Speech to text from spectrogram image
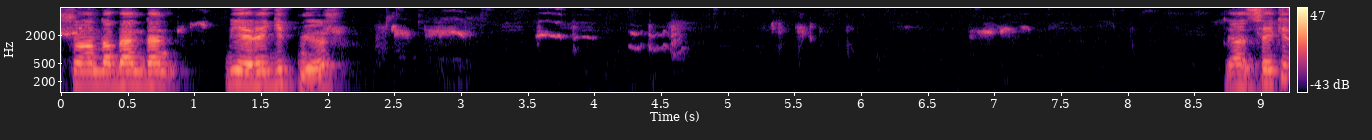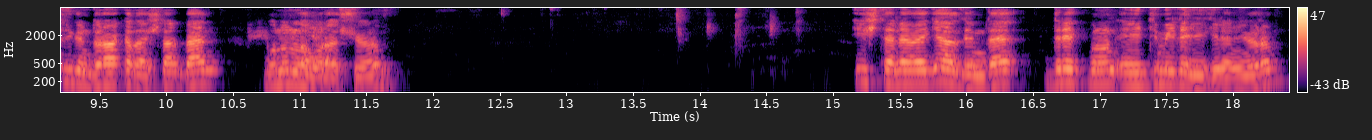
şu anda benden bir yere gitmiyor. Yani 8 gündür arkadaşlar ben bununla uğraşıyorum. İşten eve geldiğimde direkt bunun eğitimiyle ilgileniyorum.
